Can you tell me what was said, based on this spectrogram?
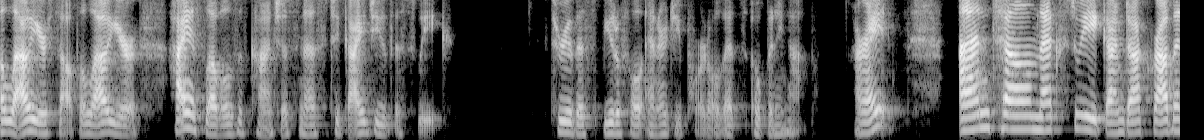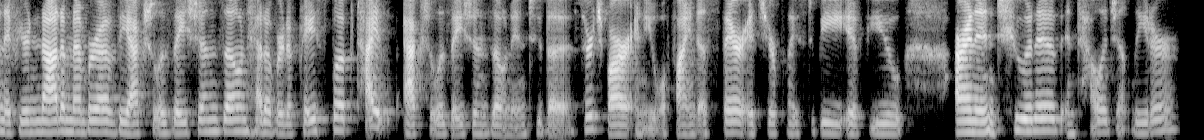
allow yourself, allow your highest levels of consciousness to guide you this week through this beautiful energy portal that's opening up. All right. Until next week, I'm Doc Robin. If you're not a member of the Actualization Zone, head over to Facebook, type Actualization Zone into the search bar, and you will find us there. It's your place to be if you are an intuitive, intelligent leader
